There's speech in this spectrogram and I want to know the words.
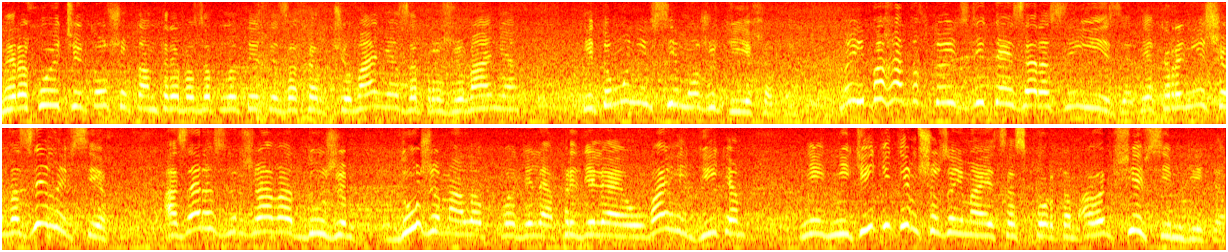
Не рахуючи те, що там треба заплатити за харчування, за проживання. І тому не всі можуть їхати. Ну і багато хто із дітей зараз не їздять. Як раніше возили всіх, а зараз держава дуже, дуже мало приділяє уваги дітям, не, не тільки тим, що займається спортом, а взагалі всім дітям.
